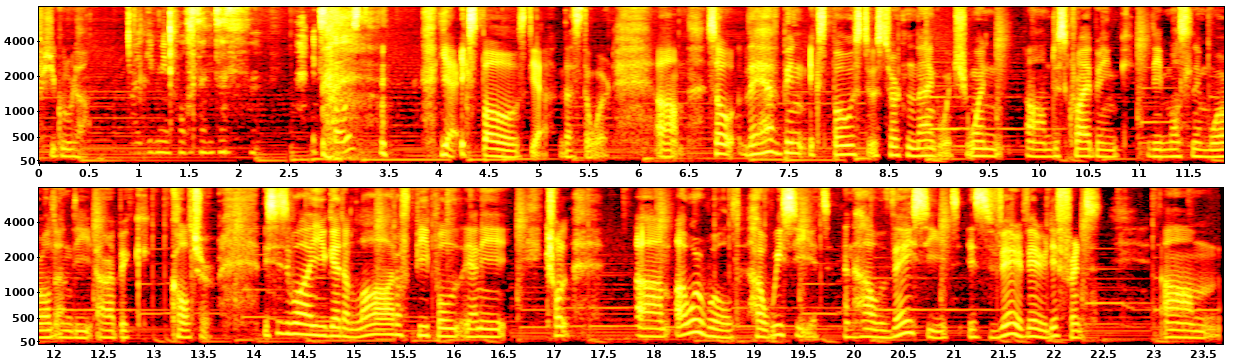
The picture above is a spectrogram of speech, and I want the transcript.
كيفاش يقولوا لها؟ Uh, give me a full sentence. Exposed. yeah exposed yeah that's the word. Um, so they have been exposed to a certain language when um, describing the muslim world and the arabic culture. This is why you get a lot of people yani, um, our world how we see it and how they see it is very very different um,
